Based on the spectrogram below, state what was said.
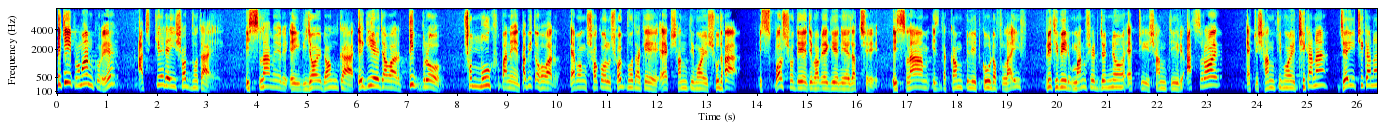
এটি প্রমাণ করে আজকের এই সভ্যতায় ইসলামের এই বিজয় ডঙ্কা এগিয়ে যাওয়ার তীব্র সম্মুখ পানে ধাবিত হওয়ার এবং সকল সভ্যতাকে এক শান্তিময় সুধা, স্পর্শ দিয়ে যেভাবে এগিয়ে নিয়ে যাচ্ছে, Islam is the complete code of life পৃথিবীর মানুষের জন্য একটি শান্তির আশ্রয়, একটি শান্তিময় ঠিকানা, যেই ঠিকানা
